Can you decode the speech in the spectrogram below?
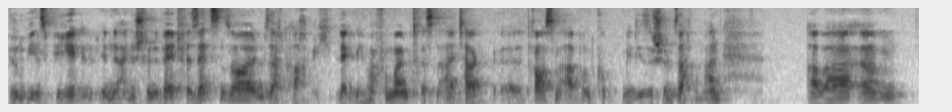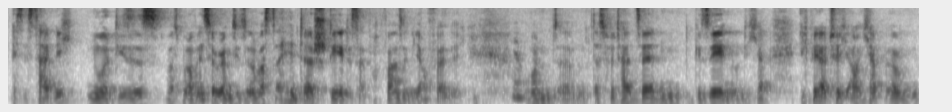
irgendwie inspiriert, in eine schöne Welt versetzen soll und sagt, ach, ich lenke mich mal von meinem tristen Alltag äh, draußen ab und gucke mir diese schönen Sachen an. Aber ähm, es ist halt nicht nur dieses, was man auf Instagram sieht, sondern was dahinter steht, ist einfach wahnsinnig aufwendig. Ja. Und ähm, das wird halt selten gesehen. Und ich habe, ich bin natürlich auch, ich habe ähm,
